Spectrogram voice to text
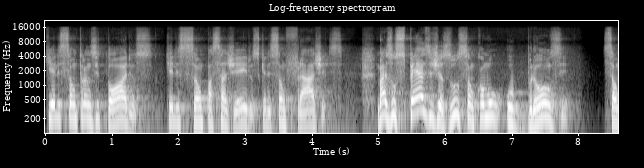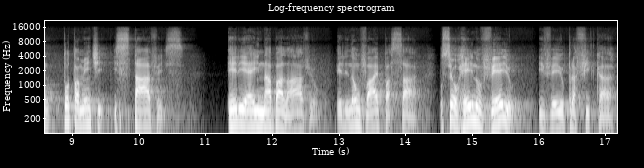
que eles são transitórios, que eles são passageiros, que eles são frágeis. Mas os pés de Jesus são como o bronze, são totalmente estáveis. Ele é inabalável, ele não vai passar. O seu reino veio e veio para ficar.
